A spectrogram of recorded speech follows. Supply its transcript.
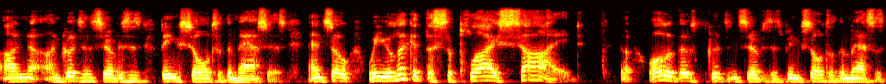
on on goods and services being sold to the masses. And so, when you look at the supply side all of those goods and services being sold to the masses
